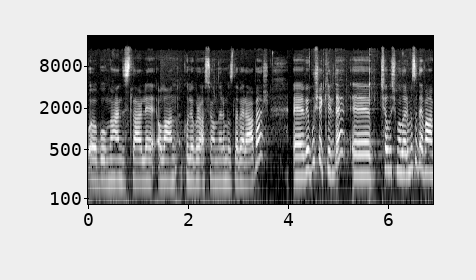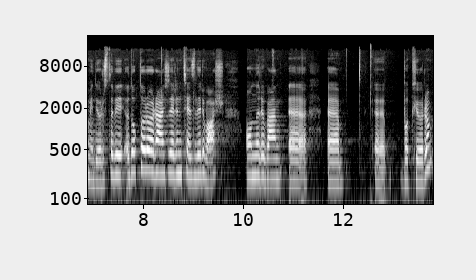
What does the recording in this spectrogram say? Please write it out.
bu, bu mühendislerle olan kolaborasyonlarımızla beraber. Ee, ve bu şekilde e, çalışmalarımızı devam ediyoruz. Tabii doktor öğrencilerin tezleri var. Onları ben e, e, e, bakıyorum.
